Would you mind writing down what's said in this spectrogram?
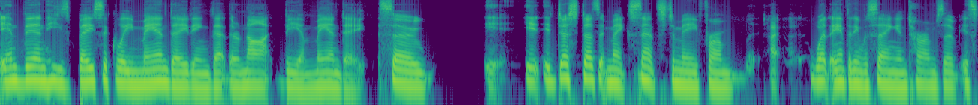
and then he's basically mandating that there not be a mandate. So it, it just doesn't make sense to me from what Anthony was saying in terms of it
